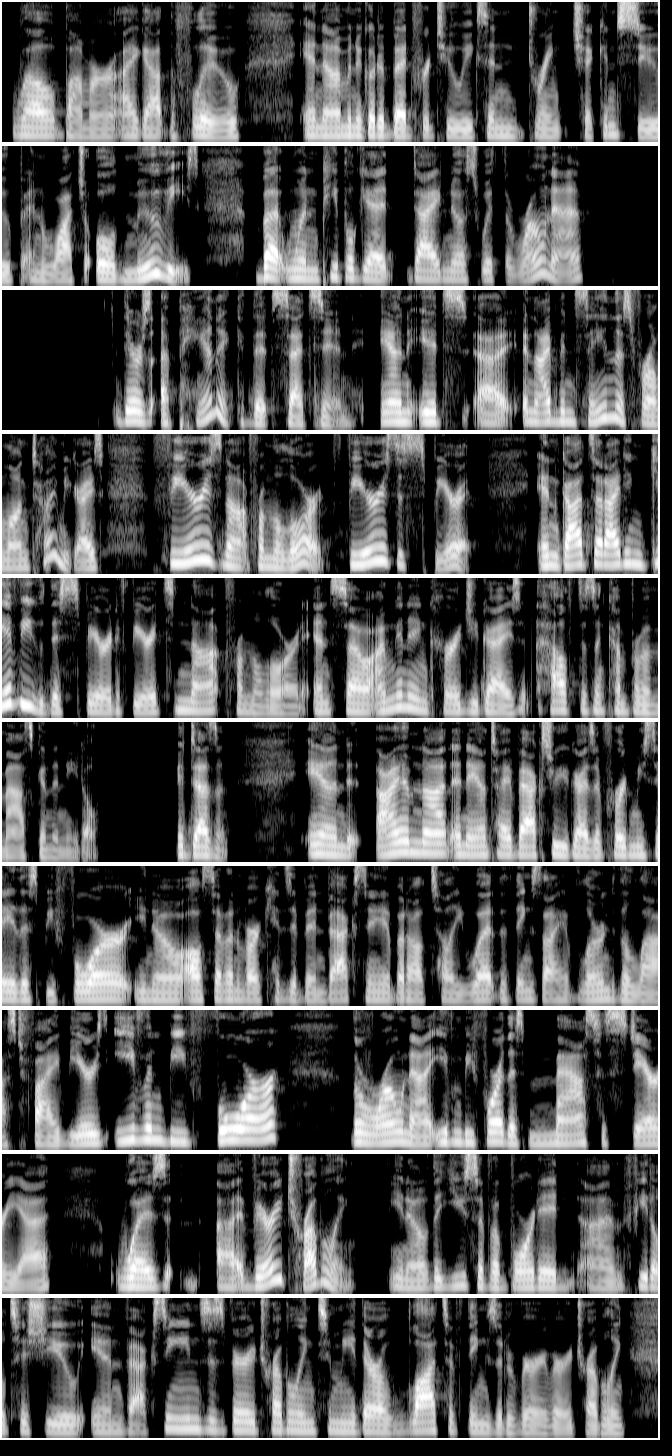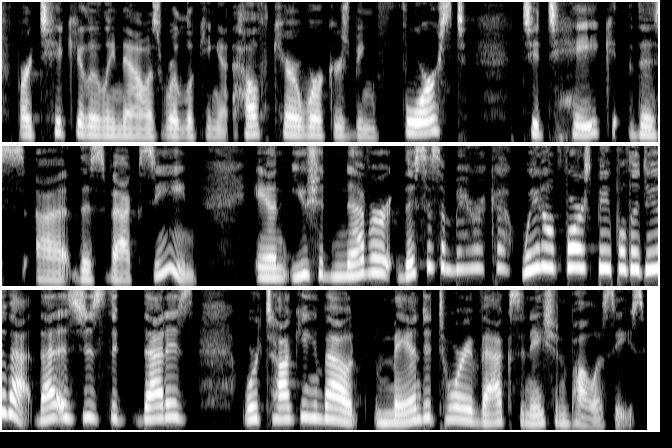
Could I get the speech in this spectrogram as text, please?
well, bummer, I got the flu, and now I'm going to go to bed for two weeks and drink chicken soup and watch old movies. But when people get diagnosed with the Rona, there's a panic that sets in and it's uh, and i've been saying this for a long time you guys fear is not from the lord fear is a spirit and god said i didn't give you this spirit of fear it's not from the lord and so i'm going to encourage you guys health doesn't come from a mask and a needle it doesn't and i am not an anti-vaxxer you guys have heard me say this before you know all seven of our kids have been vaccinated but i'll tell you what the things that i have learned the last five years even before the rona even before this mass hysteria was uh, very troubling. You know, the use of aborted um, fetal tissue in vaccines is very troubling to me. There are lots of things that are very, very troubling, particularly now as we're looking at healthcare workers being forced to take this uh, this vaccine. And you should never. This is America. We don't force people to do that. That is just the, that is. We're talking about mandatory vaccination policies,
